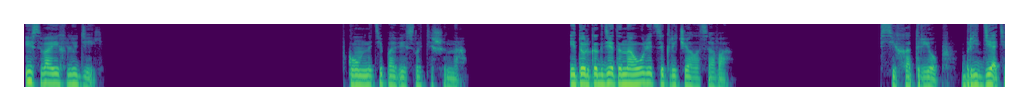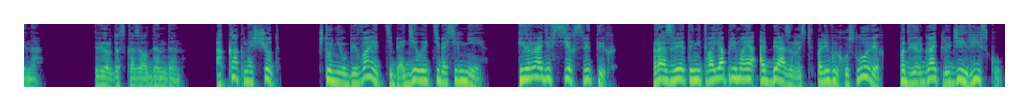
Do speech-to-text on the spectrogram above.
и своих людей. В комнате повисла тишина. И только где-то на улице кричала сова. «Психотреп, бредятина», — твердо сказал Дэн-Дэн. «А как насчет, что не убивает тебя, делает тебя сильнее? И ради всех святых, разве это не твоя прямая обязанность в полевых условиях подвергать людей риску?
